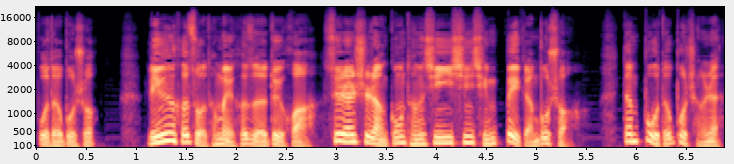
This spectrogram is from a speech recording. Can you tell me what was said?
不得不说，林恩和佐藤美和子的对话虽然是让工藤新一心情倍感不爽，但不得不承认，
